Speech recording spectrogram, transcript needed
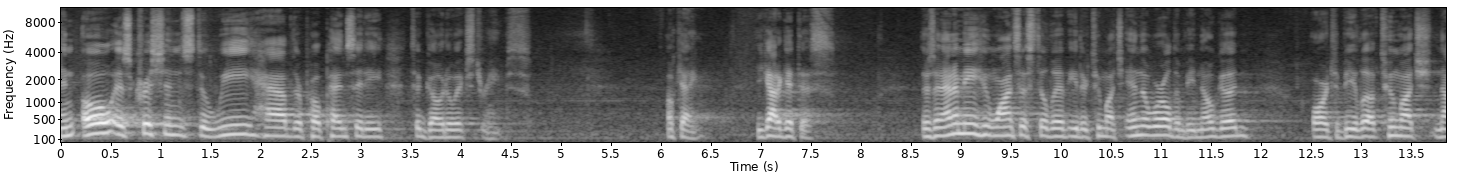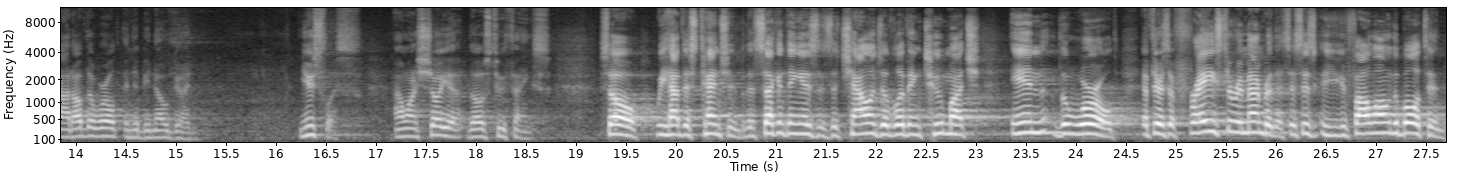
And oh, as Christians, do we have the propensity to go to extremes? Okay, you got to get this. There's an enemy who wants us to live either too much in the world and be no good, or to be loved too much not of the world and to be no good. Useless. I want to show you those two things. So we have this tension. But the second thing is, is the challenge of living too much in the world. If there's a phrase to remember this, this is you can follow along the bulletin.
